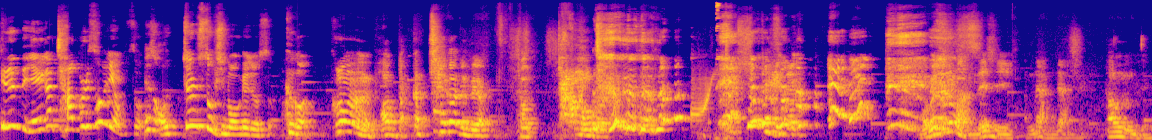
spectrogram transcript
이랬는데 얘가 잡을 손이 없어 그래서 어쩔 수 없이 먹여줬어 그거 그러면 밥 약간 채가지고 그냥 저다 먹어. 먹여주는 건 안 되지. 안 돼, 안 돼, 안 돼. 다음 문제.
